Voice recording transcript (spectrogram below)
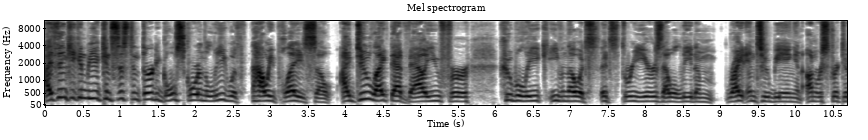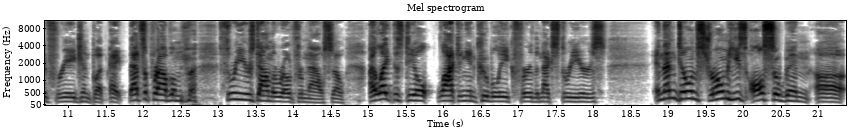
I think he can be a consistent 30 goal scorer in the league with how he plays. So I do like that value for Kubalik, even though it's it's three years that will lead him right into being an unrestricted free agent. But hey, that's a problem three years down the road from now. So I like this deal, locking in Kubalik for the next three years. And then Dylan Strome, he's also been uh,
